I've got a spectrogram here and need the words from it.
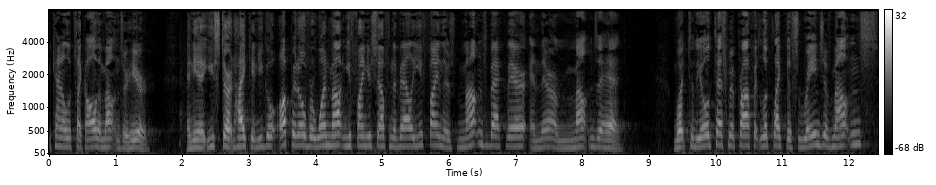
it kind of looks like all the mountains are here. And yet you start hiking, you go up and over one mountain, you find yourself in the valley, you find there's mountains back there, and there are mountains ahead. What to the Old Testament prophet looked like this range of mountains,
